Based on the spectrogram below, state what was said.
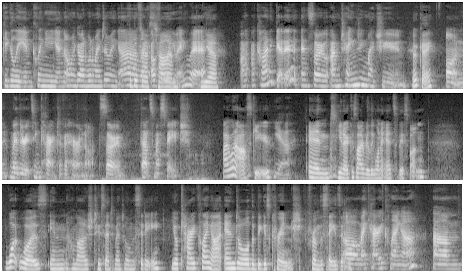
giggly and clingy and oh my god, what am I doing? Ah, For the like first I'll follow time. you anywhere. Yeah. I, I kind of get it. And so I'm changing my tune Okay. On whether it's in character for her or not. So that's my speech. I want to ask you, Yeah. and you know, because I really want to answer this one. What was, in homage to Sentimental in the City, your Carrie Clanger and or the biggest cringe from the season? Oh, my Carrie Clanger. Um,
